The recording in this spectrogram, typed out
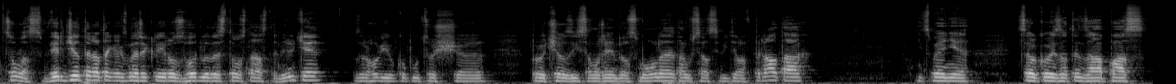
souhlas. Virgil teda, tak jak jsme řekli, rozhodl ve 118. minutě z rohového kopu, což eh, pro Chelsea samozřejmě byl smolné, ta už se asi viděla v penaltách. Nicméně celkově za ten zápas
